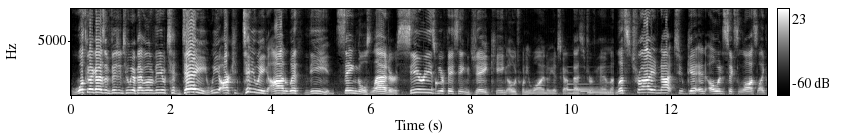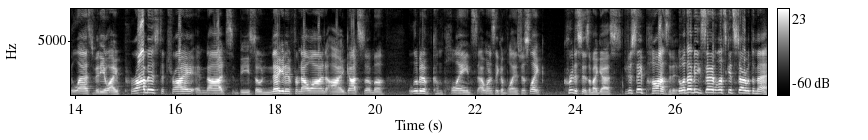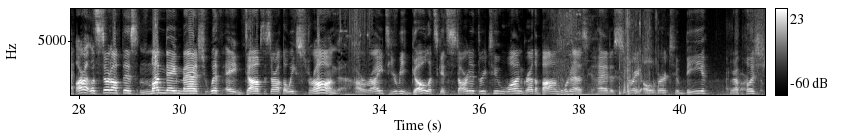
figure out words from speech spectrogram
What's going on guys, Envision 2, we are back with another video. Today, we are continuing on with the Singles Ladder Series. We are facing J King 021. We just got a message from him. Let's try not to get an 0-6 loss like last video. I promise to try and not be so negative from now on. I got some, uh, a little bit of complaints. I want to say complaints, just like criticism, I guess. Just stay positive. So with that being said, let's get started with the match. Alright, let's start off this Monday match with a dub to start off the week strong. Alright, here we go. Let's get started. 3, 2, 1. Grab the bomb. We're gonna head straight over to B. We're gonna push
